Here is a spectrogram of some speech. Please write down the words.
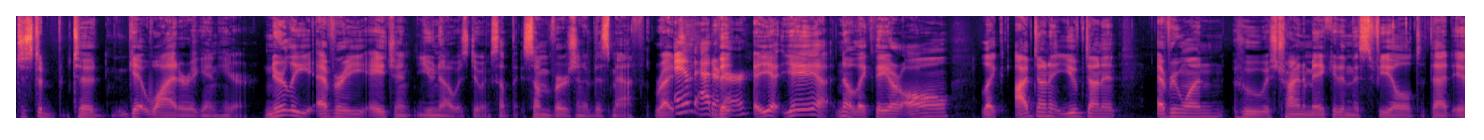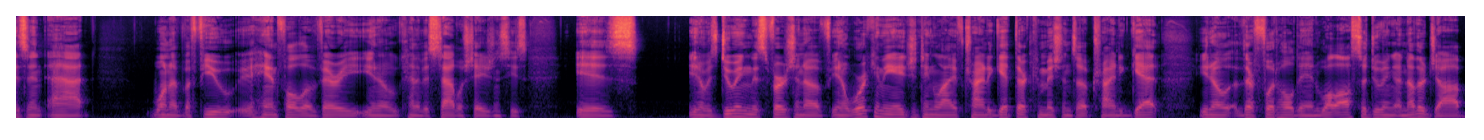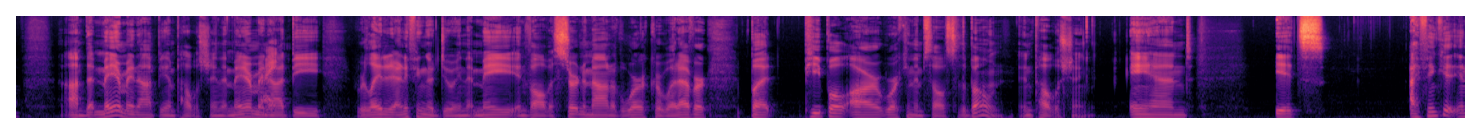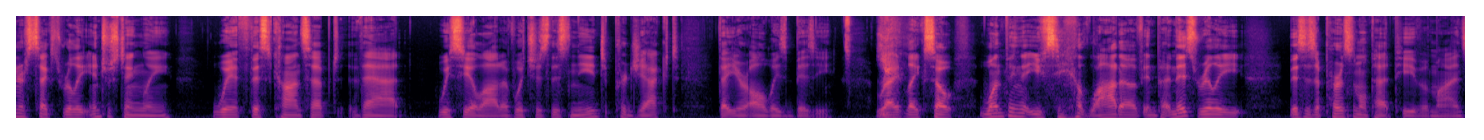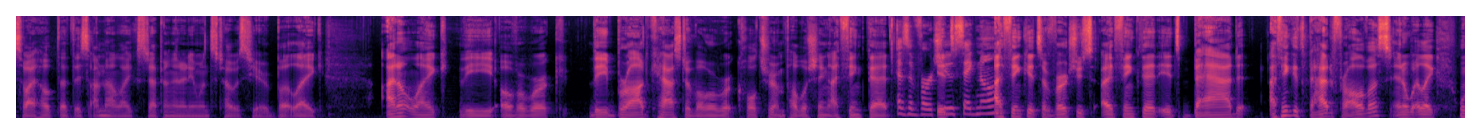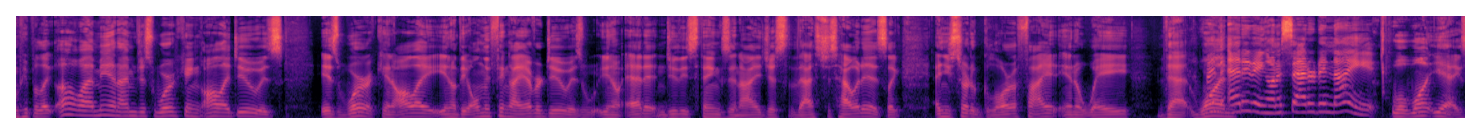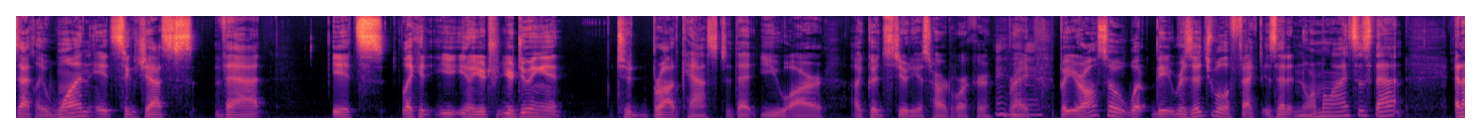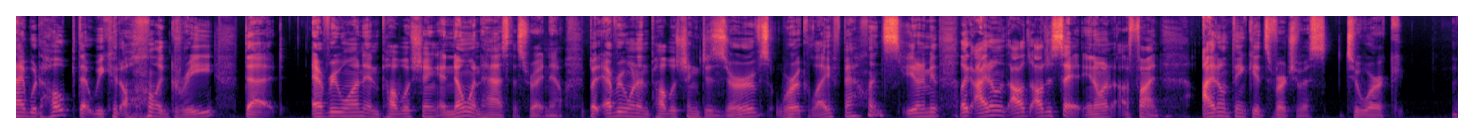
just to to get wider again here. Nearly every agent you know is doing something, some version of this math, right? And They- editor. yeah, yeah, yeah, yeah. No, like they are all like I've done it, you've done it. Everyone who is trying to make it in this field that isn't at one of a few a handful of very you know kind of established agencies is you know is doing this version of you know working the agenting life trying to get their commissions up trying to get you know their foothold in while also doing another job um, that may or may not be in publishing that may or may Right. not be related to anything they're doing that may involve a certain amount of work or whatever but people are working themselves to the bone in publishing and it's I think it intersects really interestingly with this concept that we see a lot of, which is this need to project that you're always busy, right? Like, so one thing that you see a lot of, in, and this really, this is a personal pet peeve of mine. So I hope that this, I'm not like stepping on anyone's toes here, but like, I don't like the overwork the broadcast of overwork culture and publishing. I think that As a virtue signal? I think it's a virtue. I think that it's bad. I think it's bad for all of us in a way. Like when people are like, "Oh, I man, I'm just working. All I do is is work, and all I, you know, the only thing I ever do is you know edit and do these things, and I just that's just how it is." Like, and you sort of glorify it in a way that one I'm editing on a Saturday night. well, one, yeah, exactly. One, it suggests that it's like it, you, you know you're you're doing it to broadcast that you are a good studious hard worker, right? But you're also what the residual effect is that it normalizes that, and I would hope that we could all agree that everyone in publishing and no one has this right now but everyone in publishing deserves work life balance. You know what i mean? Like i don't I'll, I'll just say it you know what? Uh, fine. I don't think it's virtuous to work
